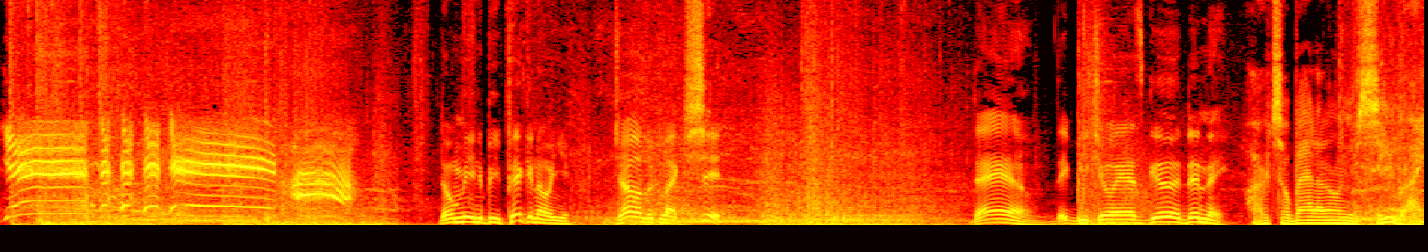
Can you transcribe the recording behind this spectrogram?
Yeah! ah! Don't mean to be picking on you. Y'all look like shit. Damn, they beat your ass good, didn't they? I Hurt so bad I don't even see right.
